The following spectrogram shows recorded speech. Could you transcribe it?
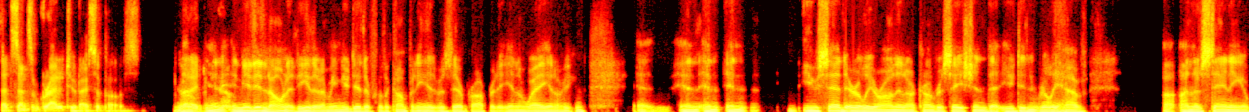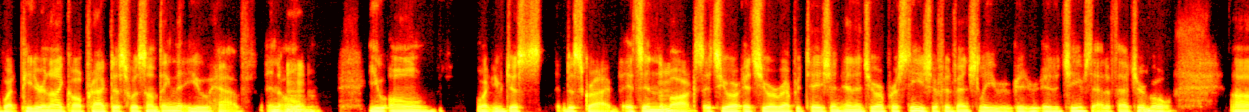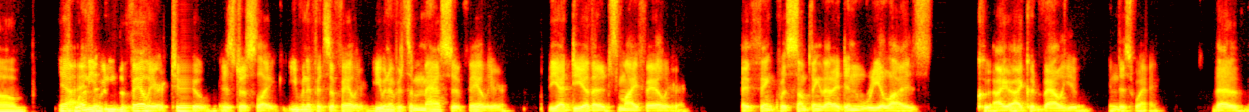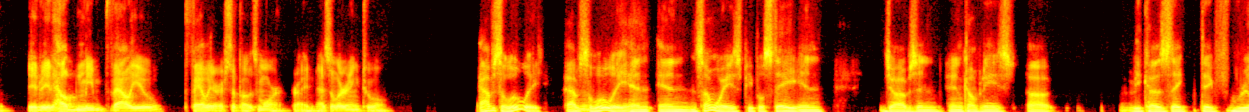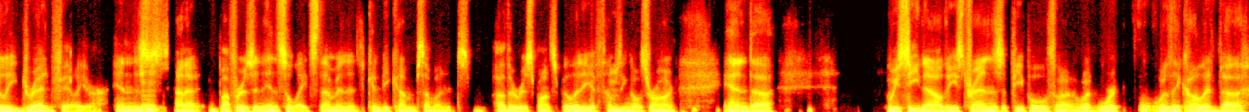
that sense of gratitude, I suppose. No, and, and you didn't own it either. I mean, you did it for the company. It was their property in a way. You know, you can, and and and and you said earlier on in our conversation that you didn't really have uh, understanding of what Peter and I call practice was something that you have and own. You own what you've just described. It's in the Mhm. box. It's your it's your reputation and it's your prestige if eventually it, it achieves that. If that's your Mhm. goal. Um, Yeah, and it. even the failure too is just like even if it's a failure, even if it's a massive failure, the idea that it's my failure, I think was something that I didn't realize could I, I could value in this way. That it, it helped me value failure, I suppose, more, right? As a learning tool. Absolutely. Absolutely. And and in some ways people stay in jobs and, and companies uh because they they really dread failure and this Mm-hmm. kind of buffers and insulates them and it can become someone's other responsibility if Mm-hmm. something goes wrong and uh we see now these trends of people uh, what work what do they call it uh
